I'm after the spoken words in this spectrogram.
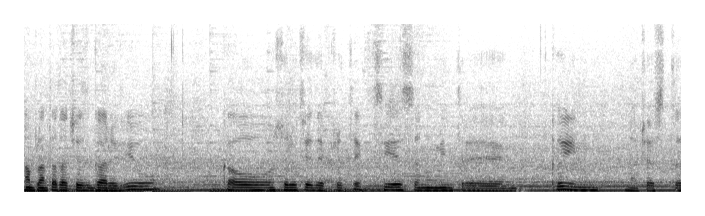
Am plantat acest gare viu ca o soluție de protecție, să nu intre câini în, această,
